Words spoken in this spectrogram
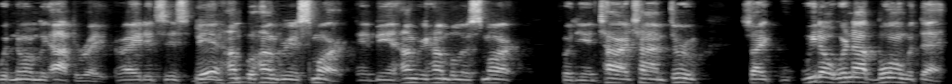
would normally operate. Right? It's it's being yeah. humble, hungry, and smart, and being hungry, humble, and smart for the entire time through it's like we don't we're not born with that.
